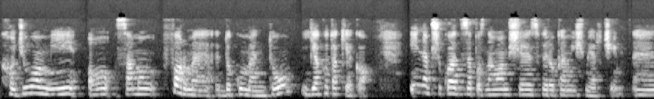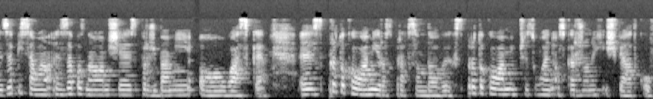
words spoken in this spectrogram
Chodziło mi o samą formę dokumentu jako takiego. I na przykład zapoznałam się z wyrokami śmierci, e, zapisałam, zapoznałam się z prośbami o łaskę, e, z protokołami rozpraw sądowych, z protokołami przesłuchań oskarżonych i świadków.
